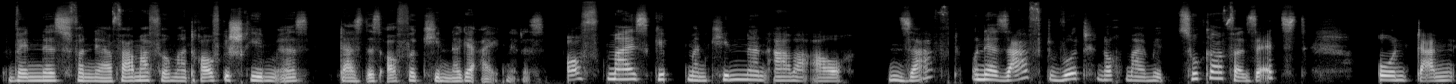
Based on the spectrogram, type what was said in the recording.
wenn es von der Pharmafirma draufgeschrieben ist, dass das auch für Kinder geeignet ist. Oftmals gibt man Kindern aber auch einen Saft und der Saft wird nochmal mit Zucker versetzt und dann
